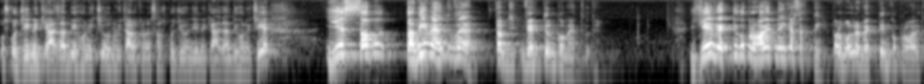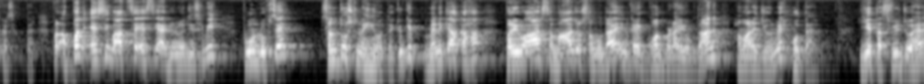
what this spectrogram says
उसको जीने की आज़ादी होनी चाहिए, उन विचारों के अनुसार उसको जीवन जीने की आज़ादी होनी चाहिए। ये सब तभी महत्व है, तब व्यक्ति उनको महत्व दे। ये व्यक्ति को प्रभावित नहीं कर सकती, पर बोल रहे व्यक्ति इनको प्रभावित कर सकता है। पर अपन ऐसी बात से, ऐसी आइडियोलॉजी से भी पूर्ण रूप से संतुष्ट नहीं होते, क्योंकि मैंने क्या कहा, परिवार, समाज और समुदाय इनका एक बहुत बड़ा योगदान हमारे जीवन में होता है। ये तस्वीर जो है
